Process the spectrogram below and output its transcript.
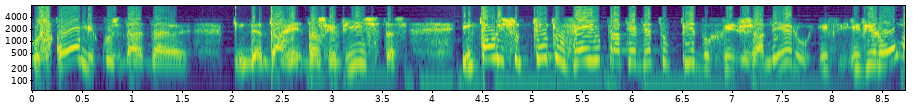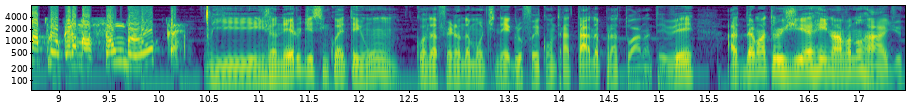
os cômicos da, da, das revistas. Então isso tudo veio para a TV Tupi do Rio de Janeiro e, e, virou uma programação louca. E em janeiro de 51, quando a Fernanda Montenegro foi contratada para atuar na TV, a dramaturgia reinava no rádio.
